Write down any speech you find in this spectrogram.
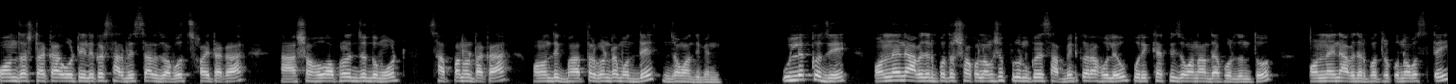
পঞ্চাশ টাকা ও টেলিটকের সার্ভিস চার্জ বাবদ ছয় টাকা সহ অপরাধযোগ্য মোট ছাপ্পান্ন টাকা অনধিক বাহাত্তর ঘণ্টার মধ্যে জমা দিবেন। উল্লেখ্য যে, অনলাইনে আবেদনপত্র সকল অংশ পূরণ করে সাবমিট করা হলেও পরীক্ষার ফি জমা না দেওয়া পর্যন্ত অনলাইনে আবেদনপত্র কোনো অবস্থাতেই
